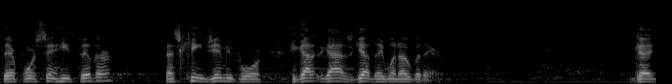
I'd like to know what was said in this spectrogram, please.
Therefore sent he thither. That's King Jimmy for. He got the guys together, they went over there. Okay?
